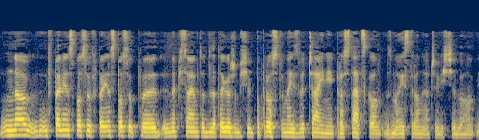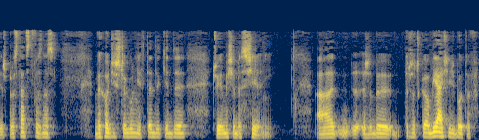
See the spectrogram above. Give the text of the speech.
No, w pewien sposób, w pewien sposób y, napisałem to dlatego, żeby się po prostu najzwyczajniej prostacko z mojej strony oczywiście, bo wiesz, prostactwo z nas wychodzi szczególnie wtedy, kiedy czujemy się bezsilni. A y, żeby troszeczkę objaśnić, było to w,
